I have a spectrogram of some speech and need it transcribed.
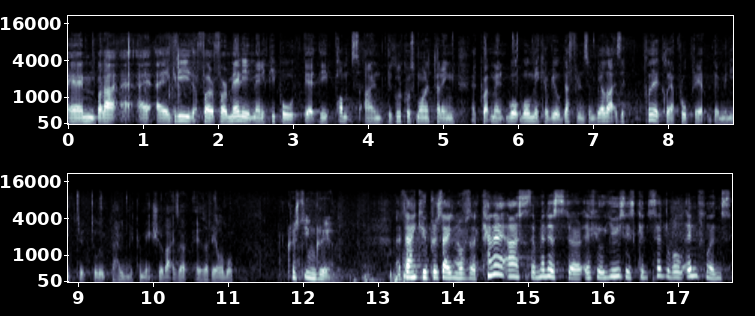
Um, but I, I, I agree that for, for many, many people, the, the pumps and the glucose monitoring equipment will, will make a real difference. And where that is clinically appropriate, then we need to, to look to how we can make sure that is, a, is available. Christine Graham. Thank you, President Officer. Can I ask the Minister if he'll use his considerable influence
